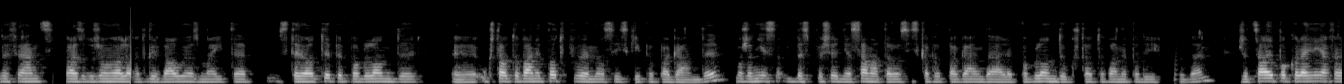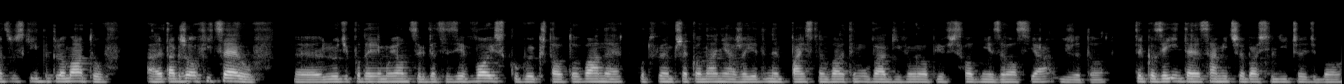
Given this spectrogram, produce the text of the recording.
we Francji bardzo dużą rolę odgrywały rozmaite stereotypy, poglądy e, ukształtowane pod wpływem rosyjskiej propagandy. Może nie bezpośrednio sama ta rosyjska propaganda, ale poglądy ukształtowane pod jej wpływem, że całe pokolenia francuskich dyplomatów, ale także oficerów E, ludzi podejmujących decyzje w wojsku były kształtowane pod wpływem przekonania, że jedynym państwem wartym uwagi w Europie Wschodniej jest Rosja i że to tylko z jej interesami trzeba się liczyć, bo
